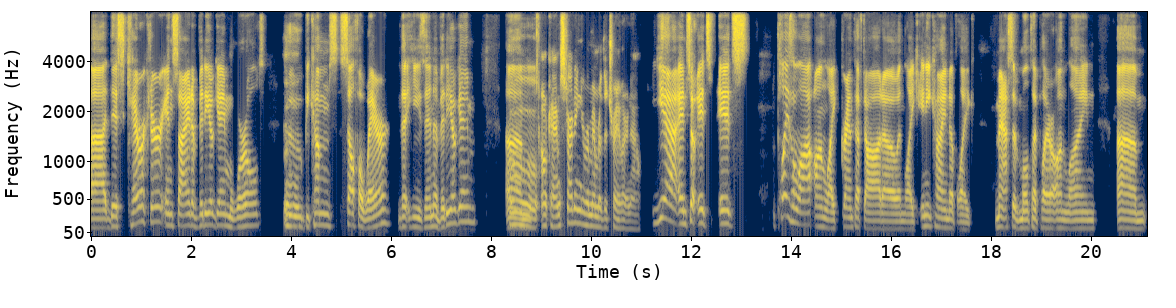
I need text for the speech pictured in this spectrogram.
uh, this character inside a video game world who becomes self-aware that he's in a video game. Um, Mm, okay, I'm starting to remember the trailer now. yeah and so it's it's plays a lot on like grand theft auto and like any kind of like massive multiplayer online um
